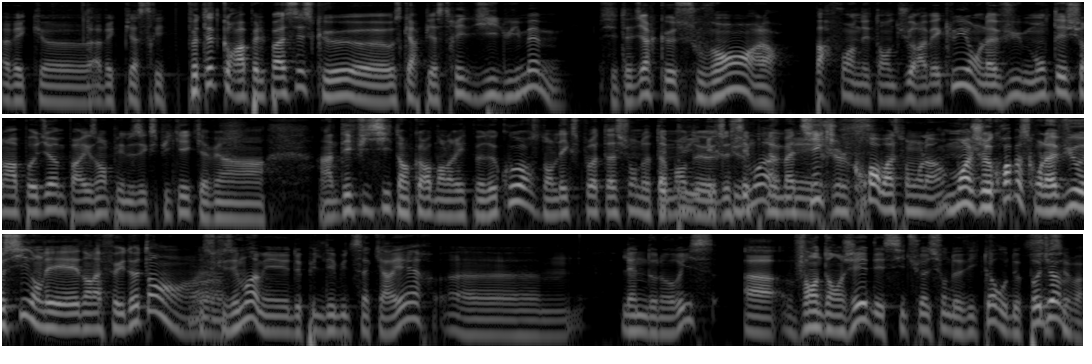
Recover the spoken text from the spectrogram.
avec, euh, avec Piastri. Peut-être qu'on rappelle pas assez ce que euh, Oscar Piastri dit lui-même. C'est-à-dire que souvent, alors parfois en étant dur avec lui, on l'a vu monter sur un podium par exemple et nous expliquer qu'il y avait un, un déficit encore dans le rythme de course, dans l'exploitation notamment puis, de, de ses pneumatiques. Je le crois moi, à ce moment-là. hein. Moi je le crois parce qu'on l'a vu aussi dans, les, dans la feuille de temps. Euh, Excusez-moi, mais depuis le début de sa carrière, euh, Lando Norris à vendanger des situations de victoire ou de podium.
